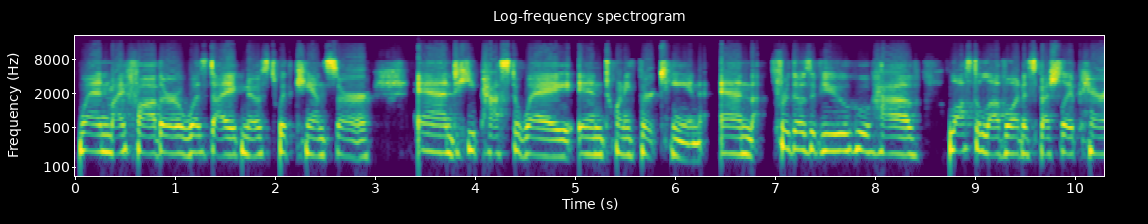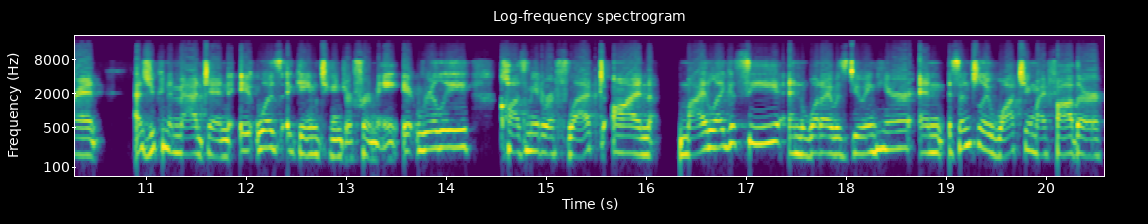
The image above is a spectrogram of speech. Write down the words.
when my father was diagnosed with cancer and he passed away in 2013. And for those of you who have lost a loved one, especially a parent, as you can imagine, it was a game changer for me. It really caused me to reflect on my legacy and what I was doing here, and essentially watching my father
